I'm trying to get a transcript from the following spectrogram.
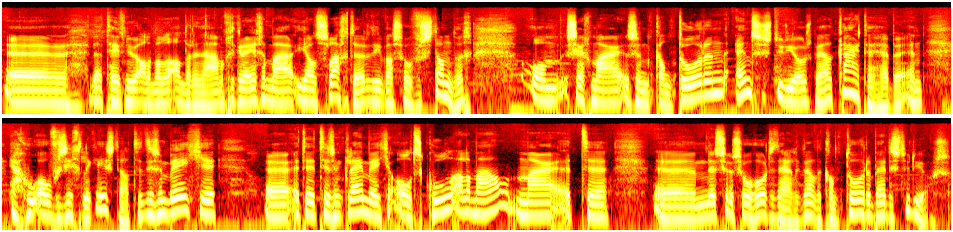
Uh, dat heeft nu allemaal een andere naam gekregen. Maar Jan Slachter die was zo verstandig om zeg maar, zijn kantoren en zijn studio's bij elkaar te hebben. En ja, hoe overzichtelijk is dat? Het is een beetje uh, het, het, is een klein beetje old school allemaal. Maar het, uh, zo, zo hoort het eigenlijk wel. De kantoren bij de studio's.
